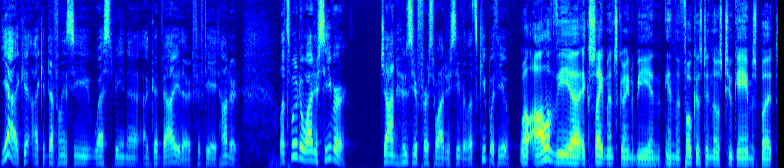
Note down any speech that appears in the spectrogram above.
yeah, I could, I could definitely see West being a, a good value there at fifty eight hundred. Let's move to wide receiver. John, who's your first wide receiver? Let's keep with you. Well, all of the uh, excitement's going to be in, in the focused in those two games, but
